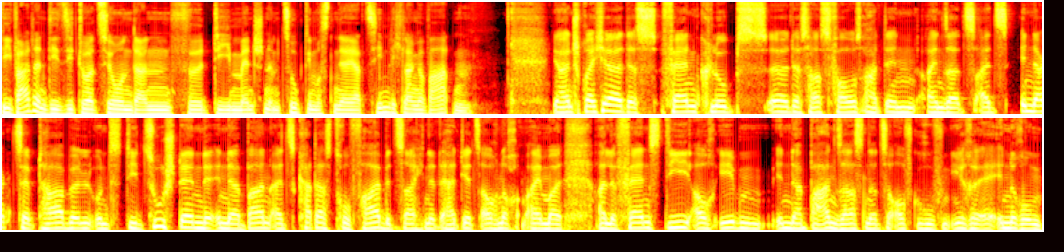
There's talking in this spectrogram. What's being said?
Wie war denn die Situation dann für die Menschen im Zug? Die mussten ja, ja ziemlich lange warten. Ja, ein Sprecher des Fanclubs äh, des HSVs hat den Einsatz als inakzeptabel und die Zustände in der Bahn als katastrophal bezeichnet. Er hat jetzt auch noch einmal alle Fans, die auch eben in der Bahn saßen, dazu aufgerufen, ihre Erinnerungen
